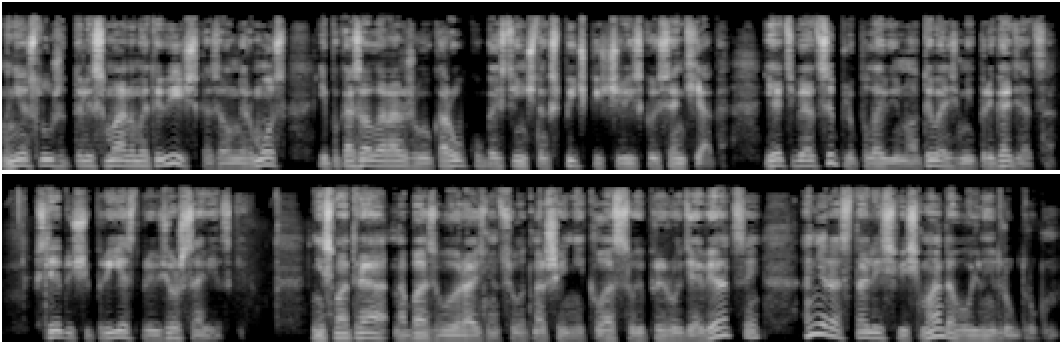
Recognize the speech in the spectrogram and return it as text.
«Мне служит талисманом эта вещь», — сказал Мермоз и показал оранжевую коробку гостиничных спичек из чилийского Сантьяго. «Я тебе отсыплю половину, а ты возьми, пригодятся. В следующий приезд привезешь советских». Несмотря на базовую разницу в отношении классовой природе авиации, они расстались весьма довольны друг другом.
